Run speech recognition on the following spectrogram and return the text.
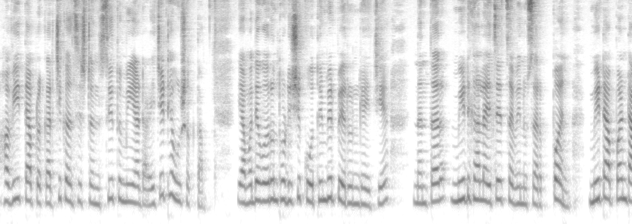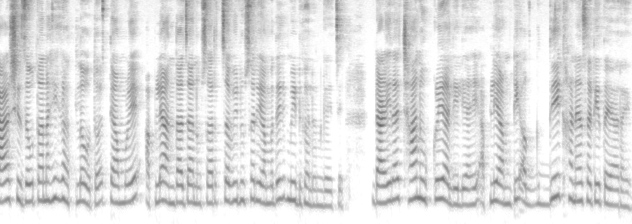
हवी त्या प्रकारची कन्सिस्टन्सी तुम्ही या डाळीची ठेवू शकता. यामध्ये वरून थोडीशी कोथिंबीर पेरून घ्यायची आहे. नंतर मीठ घालायचे चवीनुसार. पण मीठ आपण डाळ शिजवतानाही घातलं होतं. त्यामुळे आपल्या अंदाजानुसार चवीनुसार यामध्ये मीठ घालून घ्यायचे. डाळीला छान उकळी आलेली आहे. आपली आमटी अगदी खाण्यासाठी तयार आहे.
